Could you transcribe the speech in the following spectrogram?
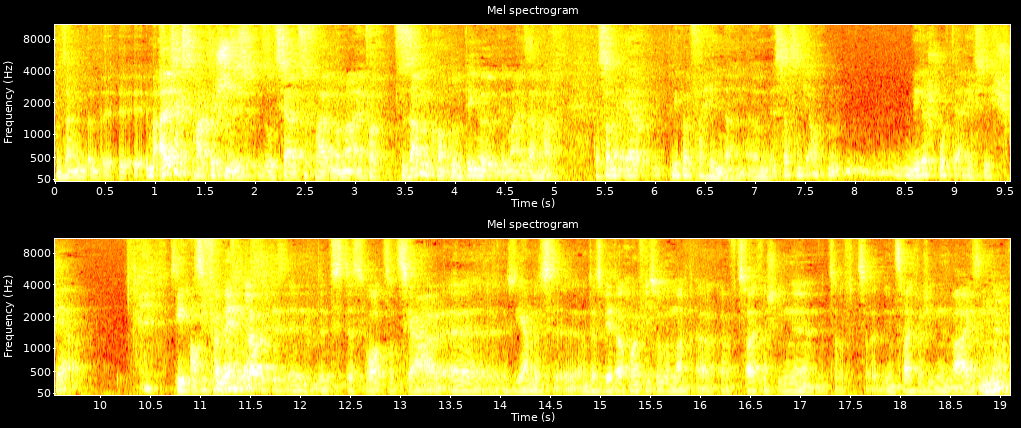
sozusagen äh, im Alltagspraktischen sich sozial zu verhalten, wenn man einfach zusammenkommt und Dinge gemeinsam macht, das soll man eher lieber verhindern. Ähm, ist das nicht auch ein Widerspruch, der eigentlich sich schwer Sie, Sie verwenden, glaube ich, das, das, das Wort sozial. Äh, Sie haben das, äh, und das wird auch häufig so gemacht, auf zwei verschiedene, auf zwei, in zwei verschiedenen Weisen. Mhm. Ne?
